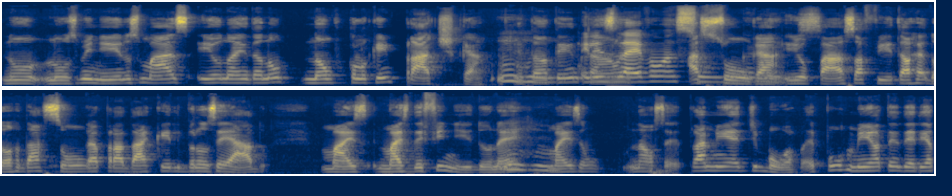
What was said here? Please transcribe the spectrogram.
No- nos meninos, mas eu ainda não, não coloquei em prática. Uhum. Então, até então, Eles levam a sunga. a sunga e eu passo a fita ao redor da sunga para dar aquele bronzeado mais, mais definido, né? Uhum. Mas eu, não, para mim é de boa. Por mim eu atenderia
